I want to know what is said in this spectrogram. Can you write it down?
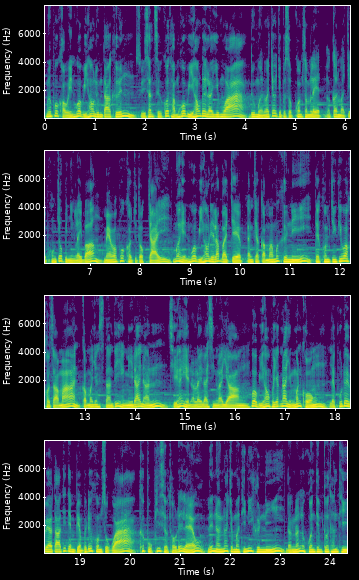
เมื่อพวกเขาเห็นหัววีเฮาลืมตาขึ้น สุยซันสือก็ถามหัววีเฮาด้รอยยิ้มว่า ดูเหมือนว่าเจ้าจะประสบความสำเร็จอาการบาดเจ็บของเจ้าเป็นอย่างไรบ้าง แม้ว่าพวกเขาจะตกใจ เมื่อเห็นหัววีเฮาได้รับบาดเจ็บ หลังจากกลับมาเมื่อคืนนี้ แต่ความจริงที่ว่าเขาสามารถกลับมายังสถานที่แห่งนี้ได้นั้นชี้ให้เห็นอะไรหลายสิ่งหลายอย่างหัววีเฮาพยักหน้าอย่างมั่นคง และพูดด้วยแววตาที่เต็มเปี่ยมไปด้วยความสุขว่าข้าปลุกพี่เสี่ยวเถาได้แล้วและนางน่าจะมาที่นี่คืนนี้ ดังนั้นเราควรเตรียมตัวทันที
